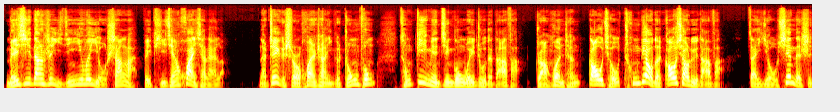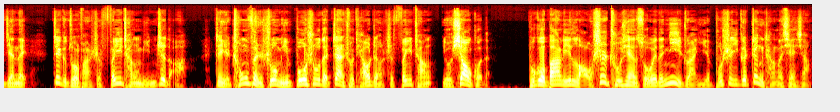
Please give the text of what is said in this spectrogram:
梅西当时已经因为有伤啊被提前换下来了。那这个时候换上一个中锋，从地面进攻为主的打法，转换成高球冲吊的高效率打法，在有限的时间内。这个做法是非常明智的啊，这也充分说明波叔的战术调整是非常有效果的。不过巴黎老是出现所谓的逆转，也不是一个正常的现象。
